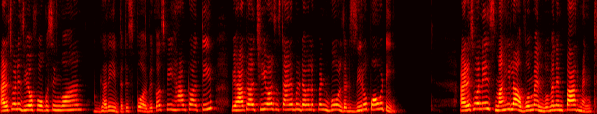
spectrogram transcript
And this one is we are focusing on Garib, that is poor, because we have to achieve, we have to achieve our sustainable development goal, that is zero poverty. And this one is Mahila, women, women empowerment.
